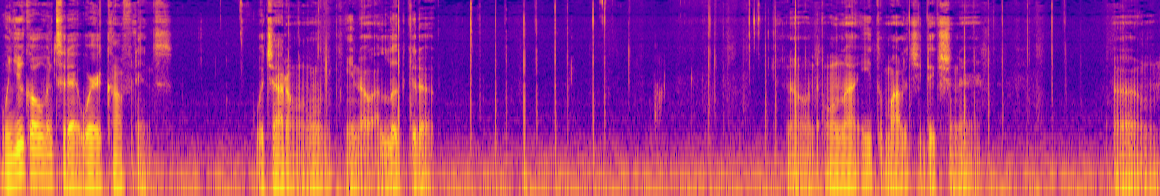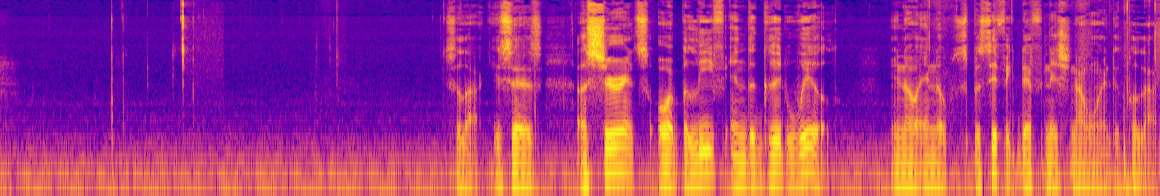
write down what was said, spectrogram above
when you go into that word confidence, which I don't, you know, I looked it up. You know, in the online etymology dictionary. Um, so like it says assurance or belief in the goodwill, you know, and the specific definition I wanted to pull out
